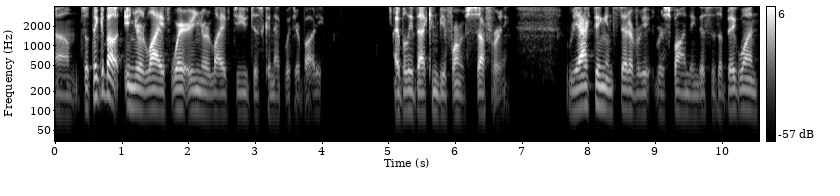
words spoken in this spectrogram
Um, so think about in your life, where in your life do you disconnect with your body? I believe that can be a form of suffering. Reacting instead of re- responding. This is a big one.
